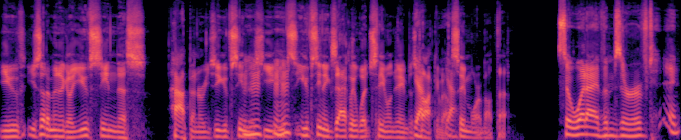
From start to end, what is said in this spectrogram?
you've you said a minute ago you've seen this happen, or you've seen mm-hmm, this. You, have mm-hmm. you've seen exactly what Samuel James is yeah, talking about. Yeah. Say more about that. So, what I've observed, and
